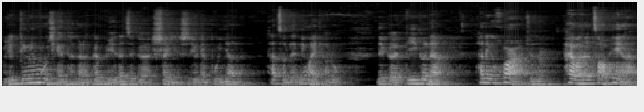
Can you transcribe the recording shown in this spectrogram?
我觉得丁丁目前他可能跟别的这个摄影师有点不一样的，他走在另外一条路。那个第一个呢，他那个画儿，就是拍完的照片啊，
